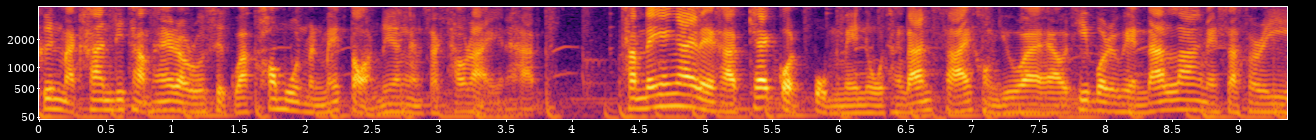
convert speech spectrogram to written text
ขึ้นมาขั้นที่ทำให้เรารู้สึกว่าข้อมูลมันไม่ต่อเนื่องกันสักเท่าไหร่นะครับทำได้ง่ายๆเลยครับ แค่กดปุ่มเมนูทางด้านซ้ายของ URL ที่บริเวณด้านล่างใน Safari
